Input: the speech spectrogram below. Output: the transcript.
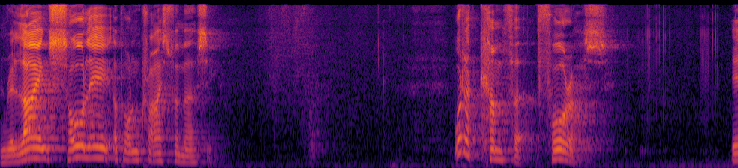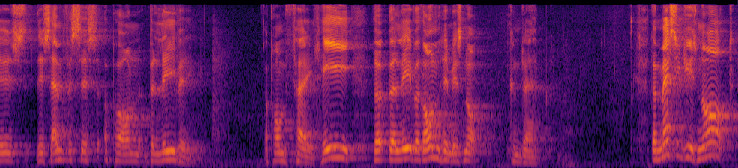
and relying solely upon Christ for mercy. What a comfort for us is this emphasis upon believing, upon faith. He that believeth on him is not condemned. The message is not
